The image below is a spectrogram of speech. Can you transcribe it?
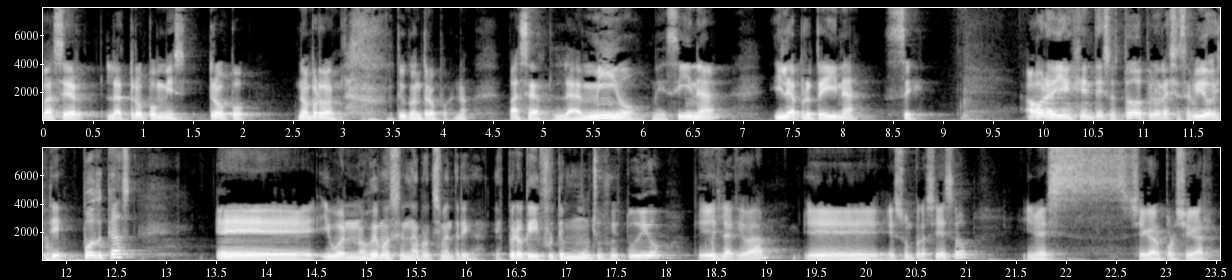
va a ser la tropomies, tropo, no, perdón, estoy con tropo, no, va a ser la miomesina y la proteína C. Ahora bien, gente, eso es todo. Espero que les haya servido este podcast. Eh, y bueno, nos vemos en una próxima entrega. Espero que disfruten mucho su estudio, que es la que va. Eh, es un proceso y no es llegar por llegar.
